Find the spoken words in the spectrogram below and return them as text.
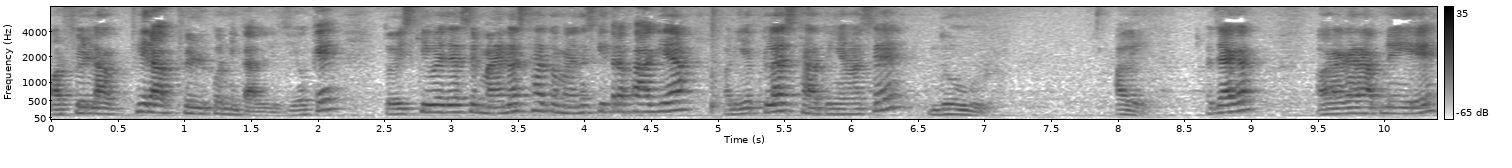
और फ़ील्ड आप, फिर आप फ़ील्ड को निकाल लीजिए, ओके? तो इसकी वजह से माइनस था तो माइनस की तरफ़ आ गया और ये प्लस था तो यहाँ से दूर। आगे हो जाएगा? और अगर आपने ये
